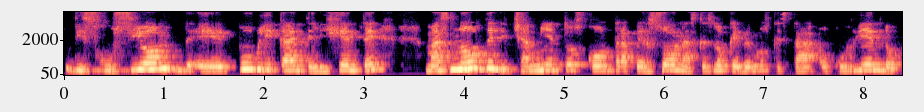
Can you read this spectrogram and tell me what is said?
discusión eh, pública inteligente, más no de lichamientos contra personas, que es lo que vemos que está ocurriendo.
